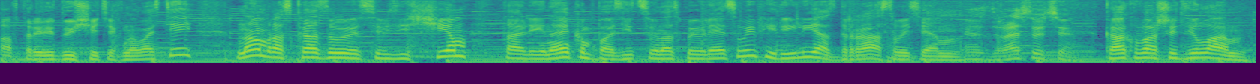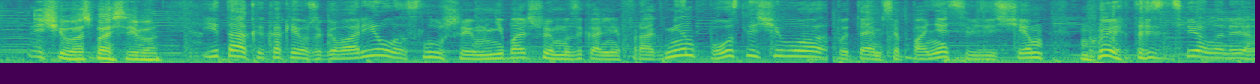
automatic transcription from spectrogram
автор и ведущий этих новостей, нам рассказывает в связи с чем та или иная композиция у нас появляется в эфире. Илья, здравствуйте. Здравствуйте. Как ваши дела? Ничего, спасибо. Итак, как я уже говорил, слушаем небольшой музыкальный фрагмент, после чего пытаемся понять, в связи с чем мы это сделали.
